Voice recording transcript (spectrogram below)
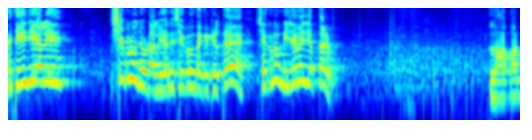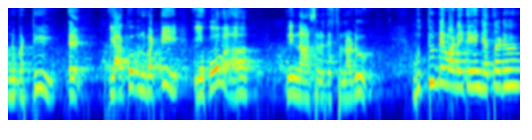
అయితే ఏం చేయాలి? శకునం చూడాలి. అని శకునం దగ్గరికి వెళ్తే శకునం నిజమే చెప్తారు. లాభాన్ని బట్టి ఏ, యాకోబుని బట్టి యహోవా నిన్ను ఆశీర్వదిస్తున్నాడు. బుద్ధి ఉండేవాడైతే ఏం చేస్తాడు?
